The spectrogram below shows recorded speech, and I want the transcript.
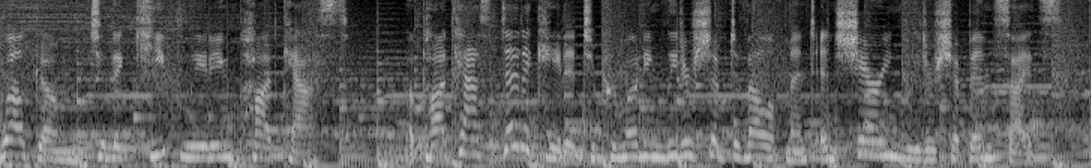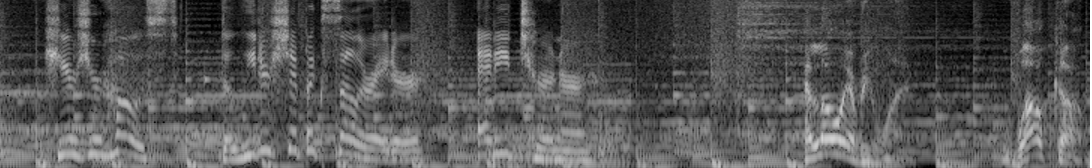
Welcome to the Keep Leading Podcast, a podcast dedicated to promoting leadership development and sharing leadership insights. Here's your host, the Leadership Accelerator, Eddie Turner. Hello, everyone. Welcome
